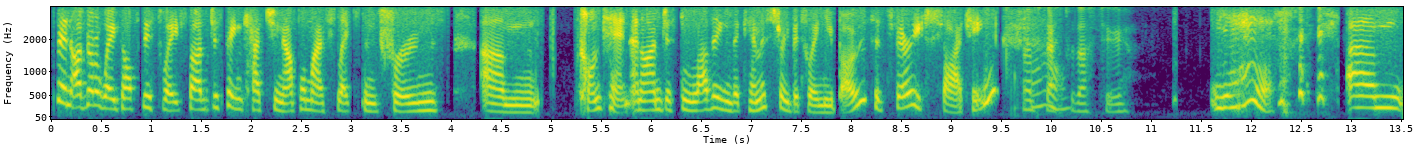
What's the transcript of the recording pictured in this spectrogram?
spend. I've got a week off this week, so I've just been catching up on my Flex and Frooms um, content, and I'm just loving the chemistry between you both. It's very exciting. I'm obsessed with us too. Yes. um,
